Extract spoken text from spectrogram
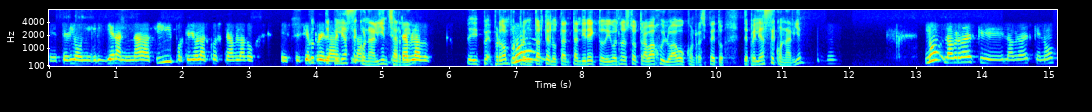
eh, te digo, ni grillera ni nada así, porque yo las cosas que he hablado este, siempre ¿Te peleaste con alguien, Charly? hablado. Eh, perdón por preguntártelo tan, tan directo, digo, es nuestro trabajo y lo hago con respeto. ¿Te peleaste con alguien? No, la verdad es que, la verdad es que no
